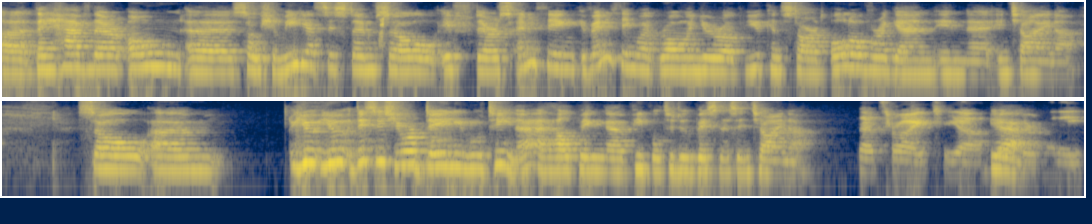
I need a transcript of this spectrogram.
Uh, they have their own uh, social media system, so if there's anything, if anything went wrong in Europe, you can start all over again in uh, in China. So um, you you this is your daily routine, eh? helping uh, people to do business in China. That's right. Yeah. Yeah. There, are many,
